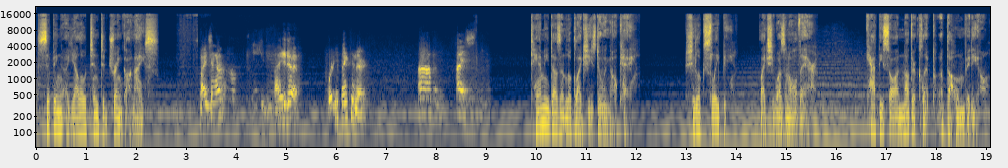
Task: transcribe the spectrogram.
sipping a yellow tinted drink on ice. Hi, Tam. How you doing? What are you thinking there? Uh, ice. Tammy doesn't look like she's doing okay. She looks sleepy, like she wasn't all there. Kathy saw another clip of the home video.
